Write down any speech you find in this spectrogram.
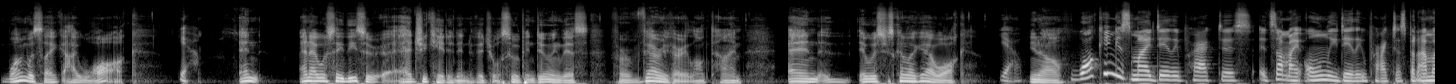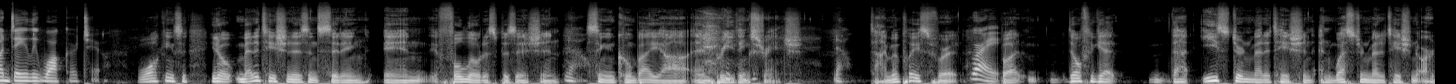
one was like, I walk Yeah, and and I will say these are educated individuals who have been doing this for a very very long time, and it was just kind of like yeah, walk, yeah. you know, Walking is my daily practice. It's not my only daily practice, but I'm a daily walker too. walking. You know, meditation isn't sitting in full lotus position, No. singing kumbaya and breathing strange. No, Time and place for it, Right. But don't forget that Eastern meditation and Western meditation are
